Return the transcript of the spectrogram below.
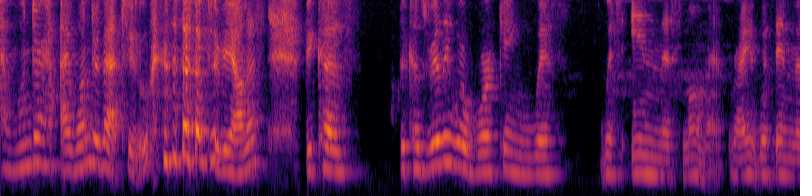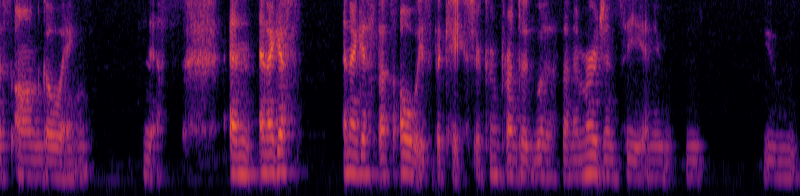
I wonder. I wonder that too, to be honest, because because really we're working with within this moment, right? Within this ongoingness, and and I guess and I guess that's always the case. You're confronted with an emergency, and you you, you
